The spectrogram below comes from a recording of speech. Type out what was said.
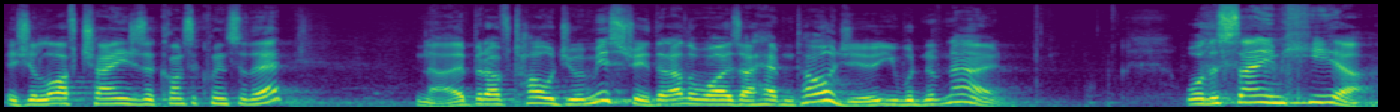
Is your life changed as a consequence of that? No, but I've told you a mystery that otherwise I haven't told you, you wouldn't have known. Well, the same here.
